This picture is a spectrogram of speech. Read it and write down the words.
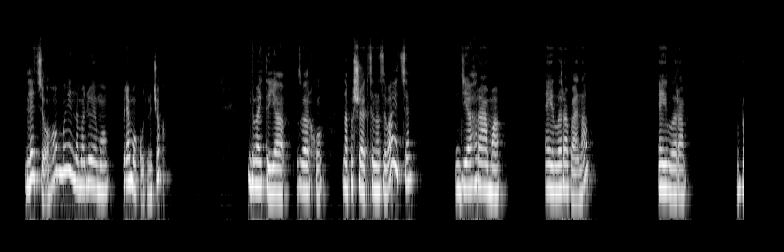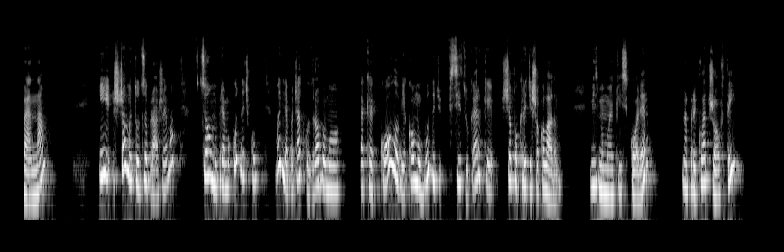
Для цього ми намалюємо прямокутничок. Давайте я зверху напишу, як це називається. Діаграма Ейлера Вена. Ейлера Венна. І що ми тут зображуємо? В цьому прямокутничку ми для початку зробимо таке коло, в якому будуть всі цукерки, що покриті шоколадом. Візьмемо якийсь колір, наприклад, жовтий.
